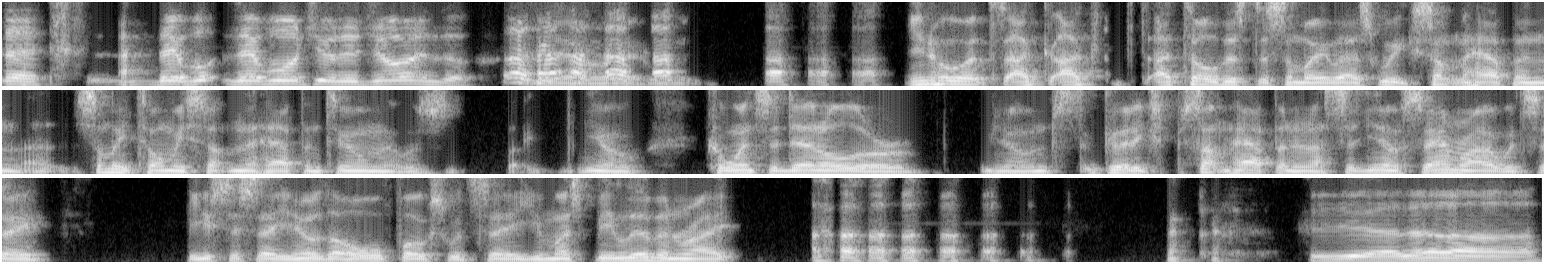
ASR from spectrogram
They, they, they want you to join them. yeah, right, right. You know what? I, I I told this to somebody last week. Something happened. uh, Somebody told me something that happened to him that was, you know, coincidental or you know, good. Something happened, and I said, you know, Samurai would say, he used to say, you know, the old folks would say, you must be living right. yeah, that uh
